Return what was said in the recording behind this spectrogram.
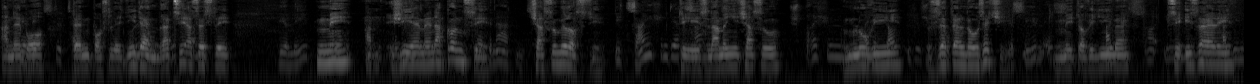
anebo ten poslední den. Bratři a sestry, my žijeme na konci času milosti. Ty znamení času mluví zřetelnou řečí. My to vidíme při Izraeli,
